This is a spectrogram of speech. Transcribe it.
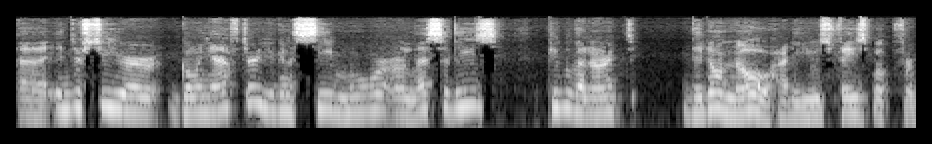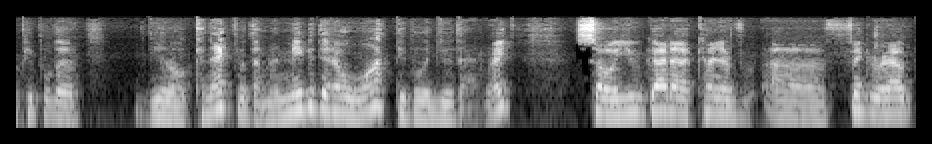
uh, industry you're going after you're going to see more or less of these. People that aren't they don't know how to use Facebook for people to you know connect with them and maybe they don't want people to do that right? So you got to kind of uh figure out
